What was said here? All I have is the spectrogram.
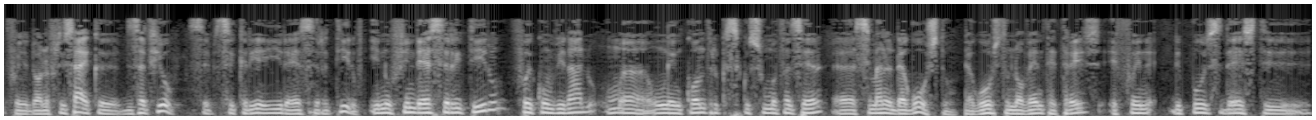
Foi a Dona Feliciana que desafiou se, se queria ir a esse retiro. E no fim desse retiro, foi convidado uma, um encontro que se costuma fazer uh, semana de agosto, agosto de 93, e foi depois deste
